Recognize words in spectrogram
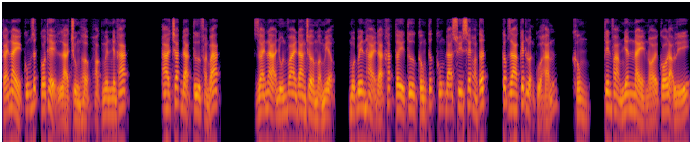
Cái này cũng rất có thể là trùng hợp hoặc nguyên nhân khác. A chắc đạt tư phản bác. Giải nạ nhún vai đang chờ mở miệng, một bên hải đạt khắc tây tư công tức cũng đã suy xét hoàn tất, cấp ra kết luận của hắn, không, tên phạm nhân này nói có đạo lý,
